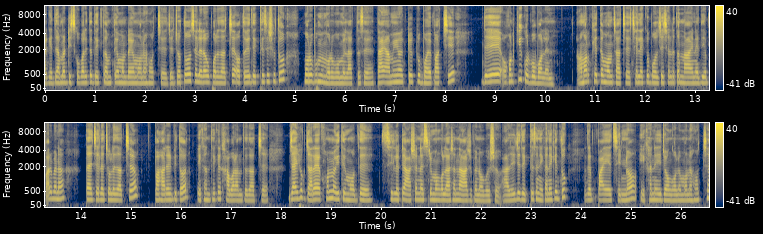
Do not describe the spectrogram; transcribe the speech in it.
আগে যে আমরা ডিসকভারিতে দেখতাম, তেমনটাই মনে হচ্ছে যে যত ছেলেরা উপরে যাচ্ছে, অতই দেখতেছি শুধু মরুভূমি মরুভূমি লাগতেছে। তাই আমিও একটু একটু ভয় পাচ্ছি যে এখন কি করব বলেন? আমার খেতে মন চাচ্ছে, ছেলেকে বলছি, ছেলে তো না এনে দিয়ে পারবে না। তাই ছেলে চলে যাচ্ছে পাহাড়ের ভিতর, এখান থেকে খাবার আনতে যাচ্ছে। যাই হোক, যারা এখনও ইতিমধ্যে সিলেটে আসে না শ্রীমঙ্গলে আসে না আসবেন অবশ্যই। আর এই যে দেখতেছেন, এখানে কিন্তু আগের পায়ে চিহ্ন এখানে এই জঙ্গলে মনে হচ্ছে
